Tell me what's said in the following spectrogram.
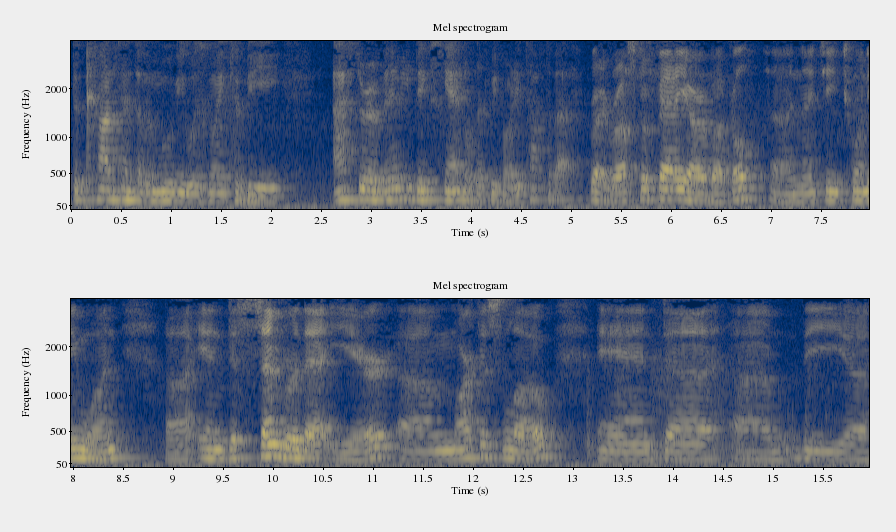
the content of a movie was going to be after a very big scandal that we've already talked about. Right, Roscoe Fatty Arbuckle, uh, 1921. Uh, in December that year, um, Marcus Loew and uh, um, the uh,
